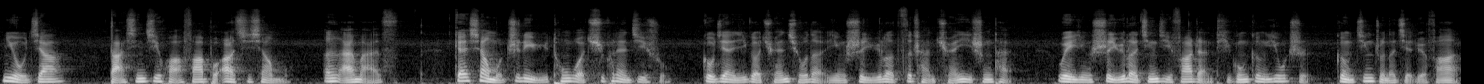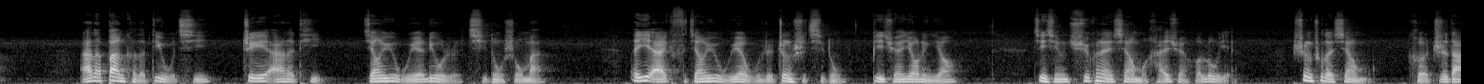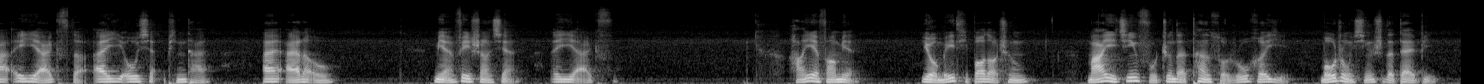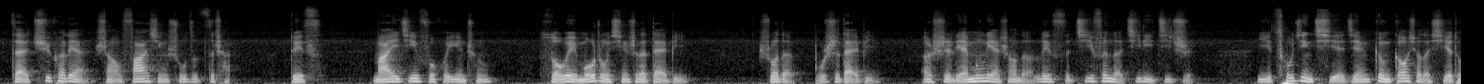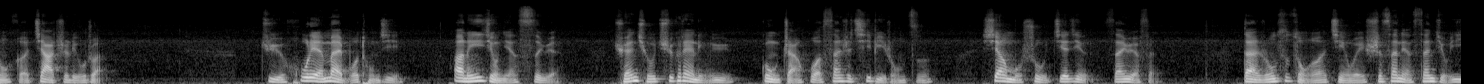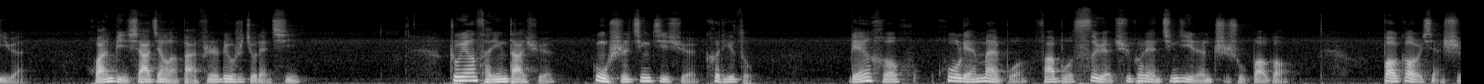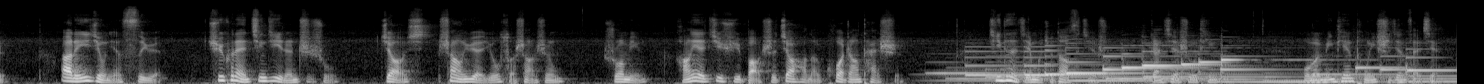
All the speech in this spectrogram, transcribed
New 加打新计划发布二期项目 NMS，该项目致力于通过区块链技术。构建一个全球的影视娱乐资产权益生态，为影视娱乐经济发展提供更优质、更精准的解决方案。L Bank 的第五期 GALT 将于五月六日启动售卖，AEX 将于五月五日正式启动币圈幺零幺，进行区块链项目海选和路演，胜出的项目可直达 AEX 的 IEO 线平台 ILO，免费上线 AEX。行业方面，有媒体报道称，蚂蚁金服正在探索如何以某种形式的代币在区块链上发行数字资产。对此，蚂蚁金服回应称，所谓某种形式的代币，说的不是代币，而是联盟链上的类似积分的激励机制，以促进企业间更高效的协同和价值流转。据互联脉搏统计，二零一九年四月，全球区块链领域。共斩获三十七笔融资，项目数接近三月份，但融资总额仅为十三点三九亿元，环比下降了百分之六十九点七。中央财经大学共识经济学课题组联合互互联脉搏发布四月区块链经纪人指数报告，报告显示，二零一九年四月区块链经纪人指数较上月有所上升，说明。行业继续保持较好的扩张态势。今天的节目就到此结束，感谢收听，我们明天同一时间再见。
